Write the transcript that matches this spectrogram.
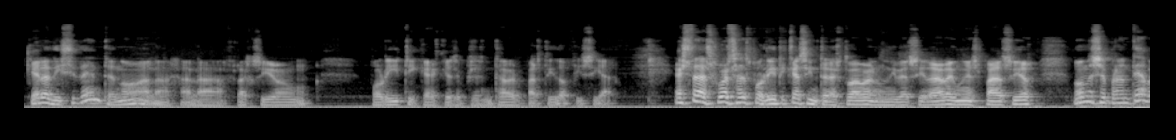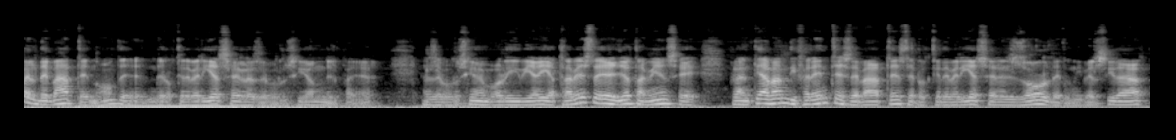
que era disidente ¿no? a, la, fracción política que representaba el partido oficial. Estas fuerzas políticas interactuaban en la universidad en un espacio donde se planteaba el debate ¿no? de, de, lo que debería ser la revolución, del, la revolución en Bolivia y a través de ello también se planteaban diferentes debates de lo que debería ser el rol de la universidad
